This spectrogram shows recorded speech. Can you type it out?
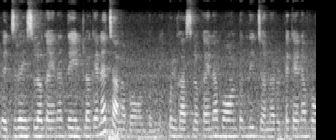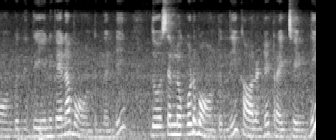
వెజ్ రైస్లోకైనా దేంట్లోకైనా చాలా బాగుంటుంది. పుల్కాస్లోకైనా బాగుంటుంది జొన్న రొట్టెకైనా బాగుంటుంది దేనికైనా బాగుంటుందండి. దోశల్లో కూడా బాగుంటుంది. కావాలంటే ట్రై చేయండి.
